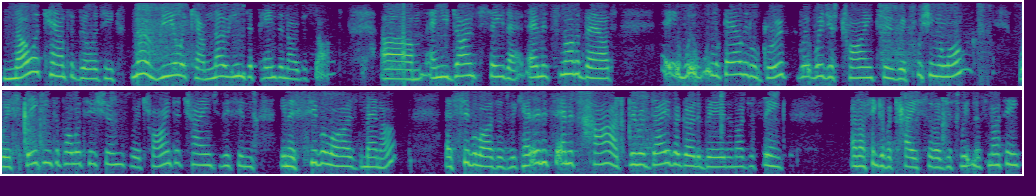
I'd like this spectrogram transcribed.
no accountability, no real account, no independent oversight. Um, and you don't see that. And it's not about, eh, look, our little group, we're just trying to, we're pushing along. We're speaking to politicians. We're trying to change this in, in a civilized manner, as civilized as we can. And it's, and it's hard. There are days I go to bed and I just think, and I think of a case that I just witnessed, and I think,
